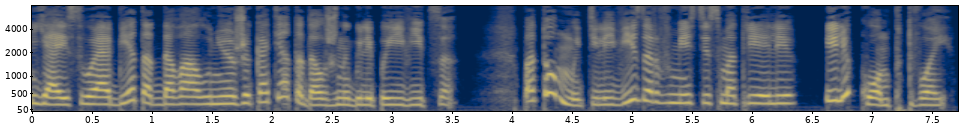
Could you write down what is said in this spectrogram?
Я и свой обед отдавал, у нее же котята должны были появиться. Потом мы телевизор вместе смотрели, или комп твой.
